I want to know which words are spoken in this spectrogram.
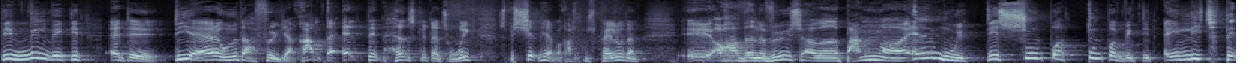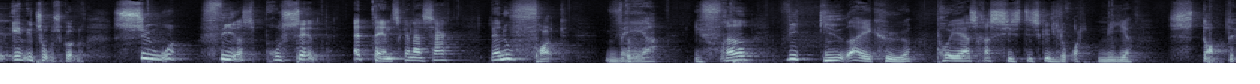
det er vildt vigtigt, at øh, de er derude, der har følt jer ramt af alt den hadske retorik, specielt her med Rasmus Paludan, øh, og har været nervøse og været bange og alt muligt. Det er super duper vigtigt, at I lige tager den ind i to sekunder. 87 procent af danskerne har sagt, lad nu folk være i fred. Vi gider ikke høre på jeres racistiske lort mere. Stop det.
